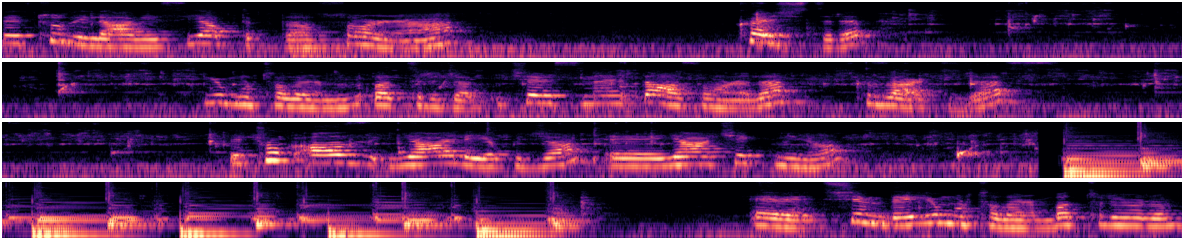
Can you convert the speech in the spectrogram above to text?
ve tuz ilavesi yaptıktan sonra karıştırıp yumurtalarımızı batıracağız içerisine. Daha sonra da kızartacağız. Ve çok az yağ ile yapacağım. Ee, yağ çekmiyor. Evet, şimdi yumurtalarımı batırıyorum.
